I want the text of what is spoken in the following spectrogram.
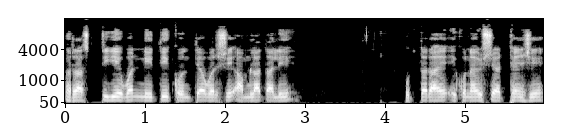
राष्ट्रीय वन नीती कोणत्या वर्षी अंमलात आली? उत्तर आहे एकोणावीसशे अठ्ठ्याऐंशी.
